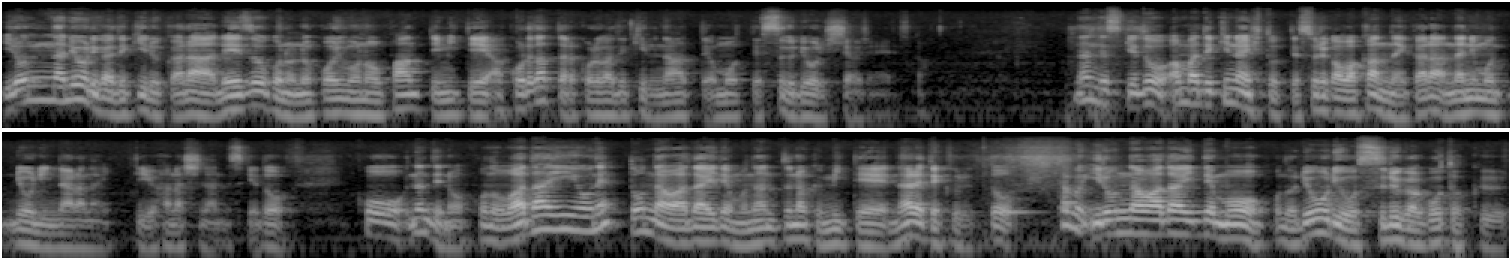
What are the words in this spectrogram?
いろんな料理ができるから冷蔵庫の残り物をパンって見てあこれだったらこれができるなって思ってすぐ料理しちゃうじゃないですか。なんですけどあんまできない人ってそれが分かんないから何も料理にならないっていう話なんですけどこう何ていうの？この話題をねどんな話題でもなんとなく見て慣れてくると多分いろんな話題でもこの料理をするがごとく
